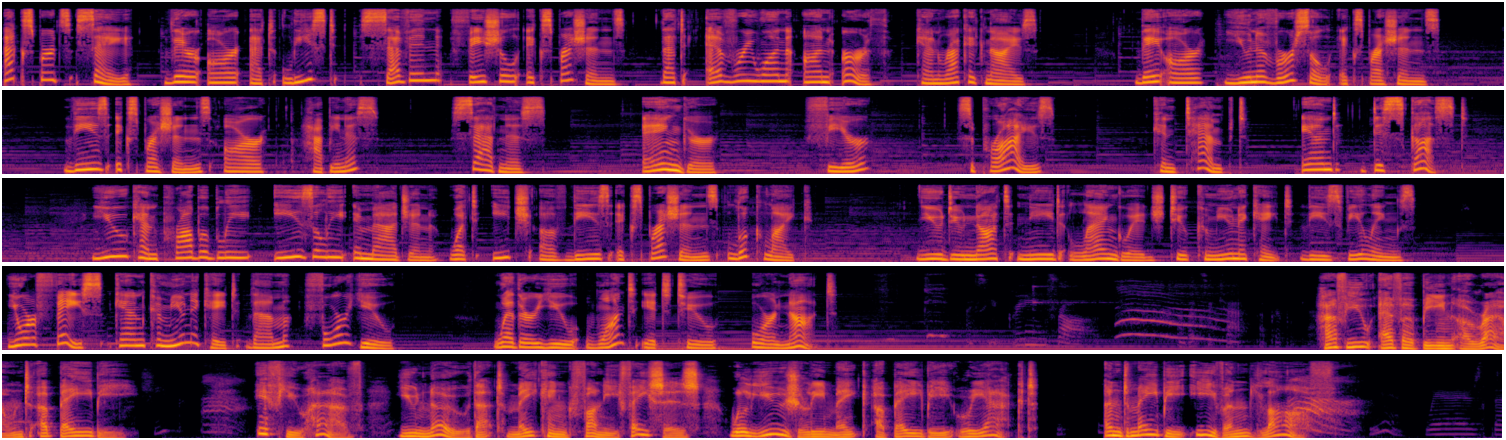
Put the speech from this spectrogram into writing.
experts say there are at least seven facial expressions that everyone on Earth can recognize. They are universal expressions. These expressions are happiness, sadness, anger, fear, surprise, contempt, and disgust you can probably easily imagine what each of these expressions look like. You do not need language to communicate these feelings. Your face can communicate them for you, whether you want it to or not. Have you ever been around a baby? If you have, you know that making funny faces will usually make a baby react and maybe even laugh.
